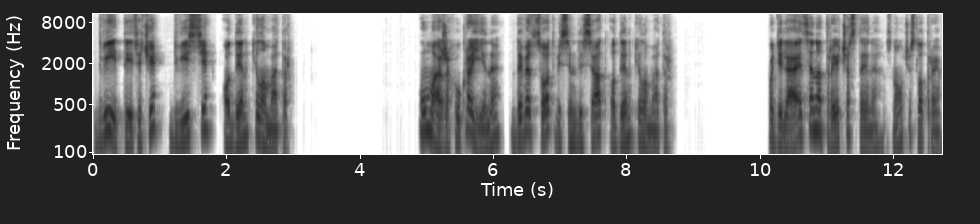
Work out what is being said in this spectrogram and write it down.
2201 км. У межах України 981 км. Поділяється на три частини, знову число 3.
